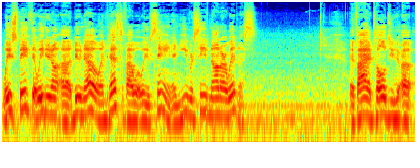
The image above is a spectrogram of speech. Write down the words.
we speak that we do not uh, do know and testify what we have seen, and ye receive not our witness. If I had told you uh,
